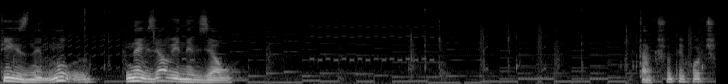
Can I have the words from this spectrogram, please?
Фіг з ним. Ну, не взяв і не взяв. Так, що ти хочеш?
